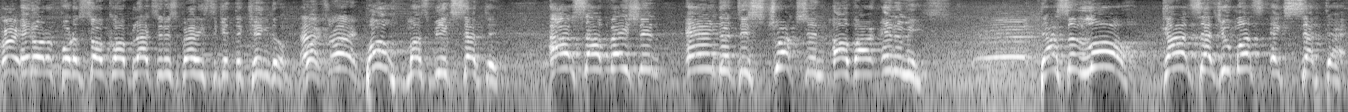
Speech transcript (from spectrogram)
Right. in order for the so-called blacks and Hispanics to get the kingdom. That's right. Both must be accepted. Our salvation and the destruction of our enemies. That's a law. God says you must accept that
